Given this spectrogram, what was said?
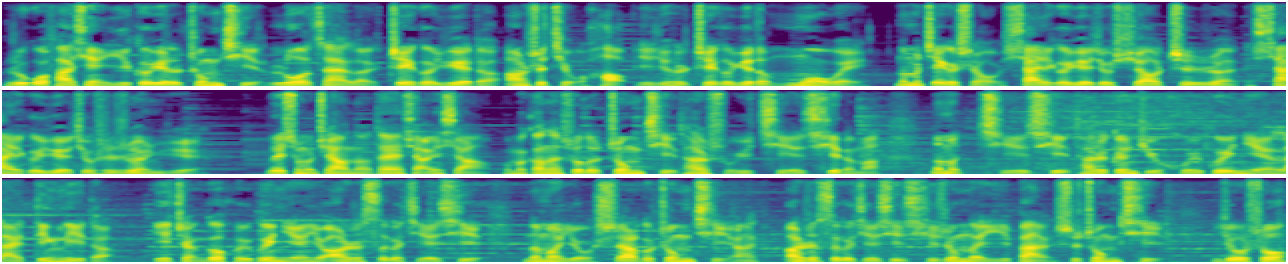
如果发现一个月的中气落在了这个月的二十九号，也就是这个月的末尾，那么这个时候下一个月就需要置闰，下一个月就是闰月。为什么这样呢？大家想一想，我们刚才说的中气它是属于节气的嘛？那么节气它是根据回归年来定立的。一整个回归年有二十四个节气，那么有十二个中气啊，二十四个节气其中的一半是中气。也就是说，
